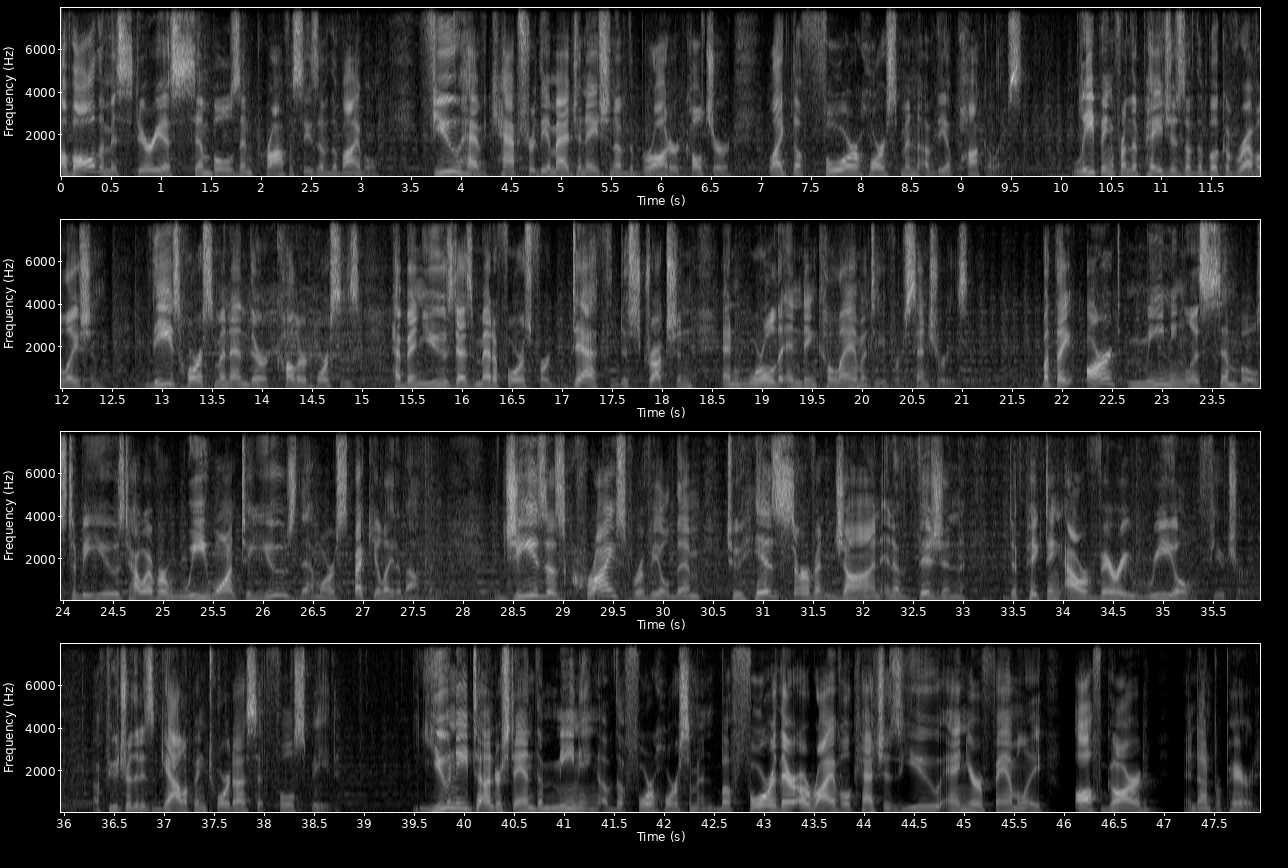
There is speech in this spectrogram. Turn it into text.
Of all the mysterious symbols and prophecies of the Bible, few have captured the imagination of the broader culture like the four horsemen of the apocalypse. Leaping from the pages of the book of Revelation, these horsemen and their colored horses have been used as metaphors for death, destruction, and world ending calamity for centuries. But they aren't meaningless symbols to be used however we want to use them or speculate about them. Jesus Christ revealed them to his servant John in a vision depicting our very real future, a future that is galloping toward us at full speed. You need to understand the meaning of the four horsemen before their arrival catches you and your family off guard and unprepared.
